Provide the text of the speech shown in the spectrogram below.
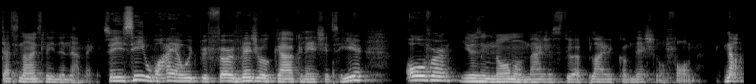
that's nicely dynamic. So you see why I would prefer visual calculations here over using normal measures to apply the conditional formatting. Now,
